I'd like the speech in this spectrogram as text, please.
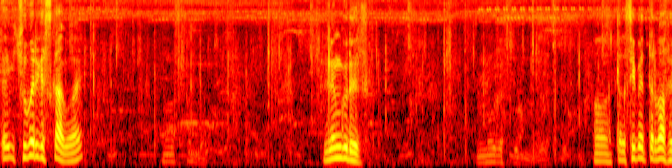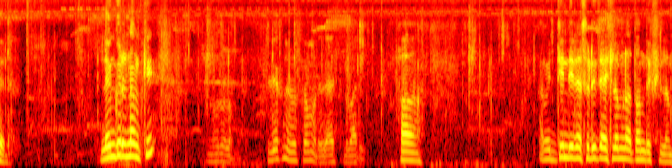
এই সুপারি গাছ কাগো আয়। লেঙ্গুরের? ও তাহলে সিপের তার বাপের। লেঙ্গুরের নাম কি? হ্যাঁ। আমি তিন দিনে ছুটিতে আসলাম না তখন দেখছিলাম।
